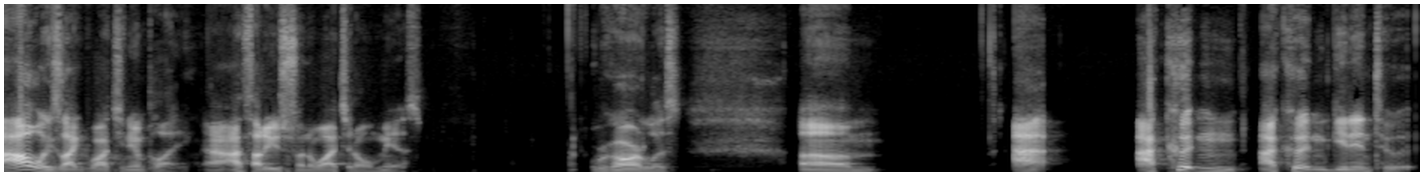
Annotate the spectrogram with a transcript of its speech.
always liked watching him play. I, I, thought he was fun to watch at Ole Miss. Regardless, um, I I couldn't I couldn't get into it.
